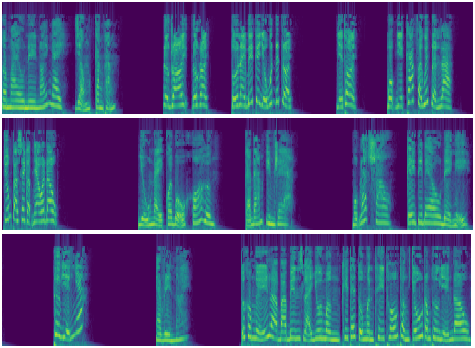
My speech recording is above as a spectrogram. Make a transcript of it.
Hermione nói ngay, giọng căng thẳng. Được rồi, được rồi, tụi này biết cái vụ quýt đích rồi. Vậy thôi, một việc khác phải quyết định là chúng ta sẽ gặp nhau ở đâu. Vụ này coi bộ khó hơn. Cả đám im ra. Một lát sau, Katie Bell đề nghị. Thư viện nhé. Harry nói. Tôi không nghĩ là bà Binns lại vui mừng khi thấy tụi mình thi thố thần chú trong thư viện đâu.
